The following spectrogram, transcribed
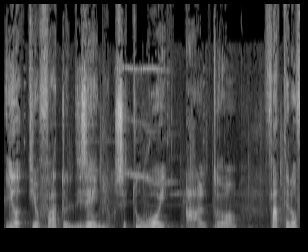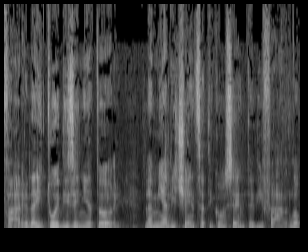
Io ti ho fatto il disegno, se tu vuoi altro, fatelo fare dai tuoi disegnatori la mia licenza ti consente di farlo,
